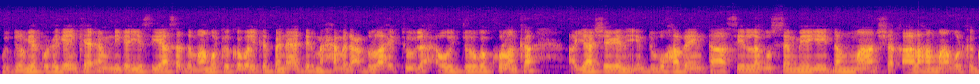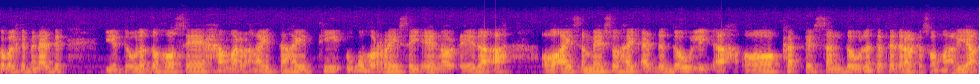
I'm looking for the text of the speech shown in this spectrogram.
Gudoomiye ku-xigeenka amniga iyo siyaasadda maamulka gobolka banaadir maxamed cabdulaahi tuulax oo jooga kulanka ayaa sheegay in dib u lagu sameeyey dhammaan shaqaalaha maamulka gobolka banaadir iyo dowladda hoose ee xamar ay tahay tii ugu horeysay ee nooceeda ah oo ay sameyso hay'adda dawli ah oo ka tirsan dowladda federaalk soomaaliya.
